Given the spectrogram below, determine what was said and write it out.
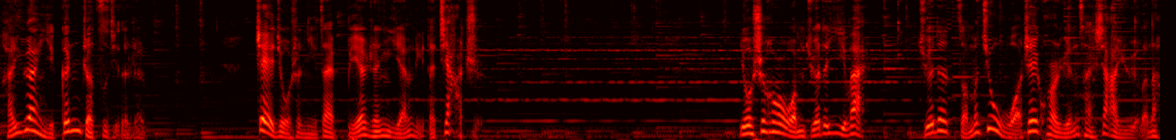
还愿意跟着自己的人。这就是你在别人眼里的价值。有时候我们觉得意外，觉得怎么就我这块云彩下雨了呢？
